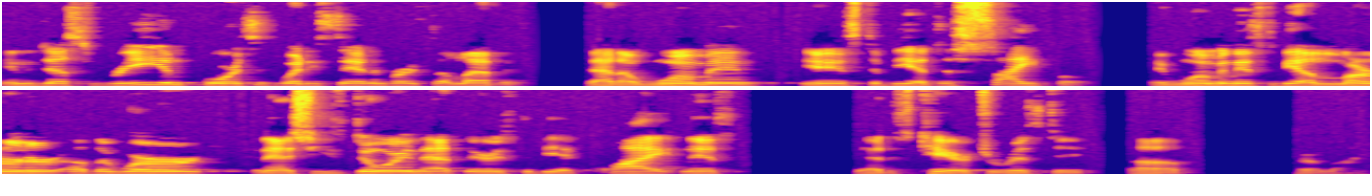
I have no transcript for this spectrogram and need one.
And it just reinforces what he said in verse 11 that a woman is to be a disciple A woman is to be a learner of the word, and as she's doing that, there is to be a quietness that is characteristic of her life.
